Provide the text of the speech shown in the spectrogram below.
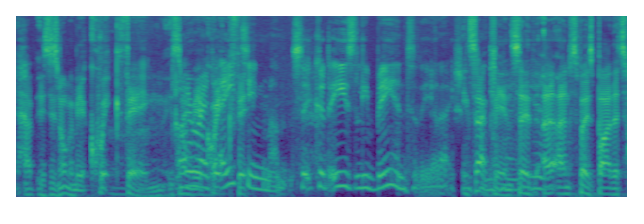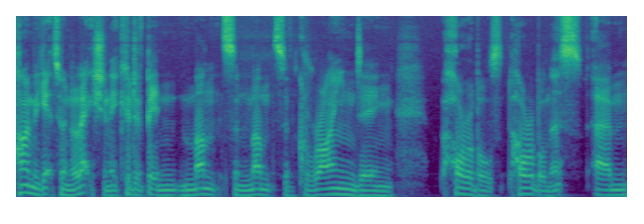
have. This is not going to be a quick thing. It's not I going to be a read quick fi- 18 months. It could easily be into the election. Exactly, and so yeah. and I suppose by the time we get to an election, it could have been months and months of grinding horrible horribleness, um,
